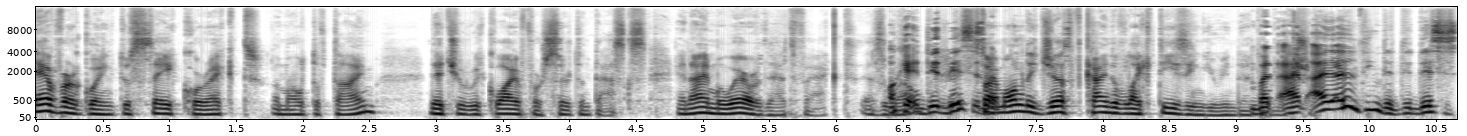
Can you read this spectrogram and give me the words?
ever going to say correct amount of time that you require for certain tasks, and I'm aware of that fact as well. Okay, thi- this- so but- I'm only just kind of like teasing you in that. But I. I don't think that this is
